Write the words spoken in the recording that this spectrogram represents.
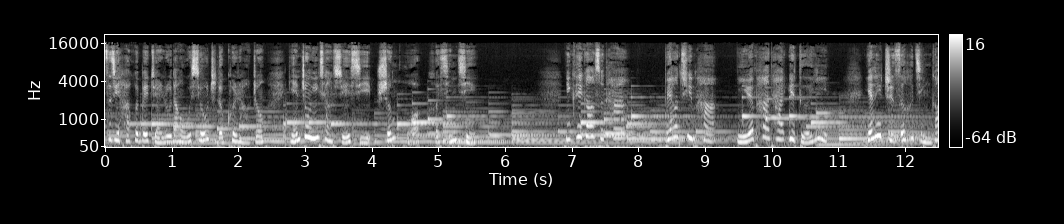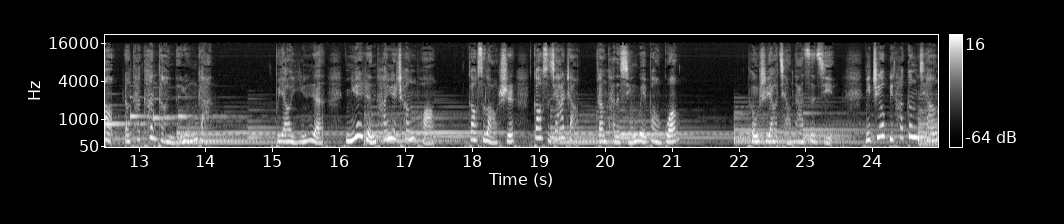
自己还会被卷入到无休止的困扰中，严重影响学习、生活和心情。你可以告诉他，不要惧怕，你越怕他越得意。严厉指责和警告，让他看到你的勇敢。不要隐忍，你越忍他越猖狂。告诉老师，告诉家长，让他的行为曝光。同时要强大自己，你只有比他更强，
